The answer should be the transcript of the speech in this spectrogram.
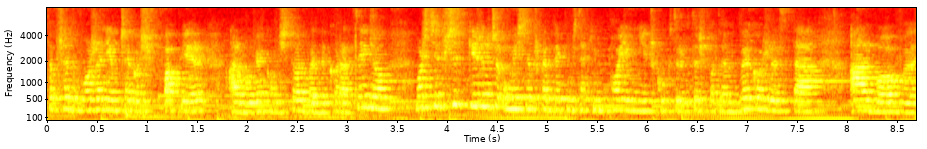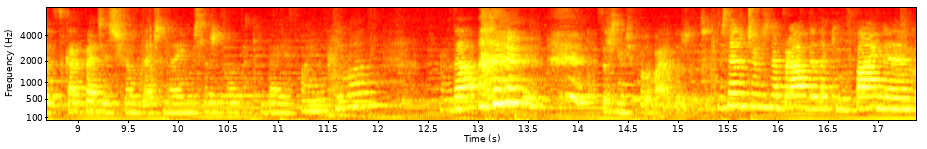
to przed włożeniem czegoś w papier albo w jakąś torbę dekoracyjną, możecie wszystkie rzeczy umieścić na przykład w jakimś takim pojemniczku, który ktoś potem wykorzysta, albo w skarpecie świątecznej. Myślę, że to taki daje fajny klimat. Prawda? Strasznie mi się podobają te rzeczy. Myślę, że czymś naprawdę takim fajnym,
